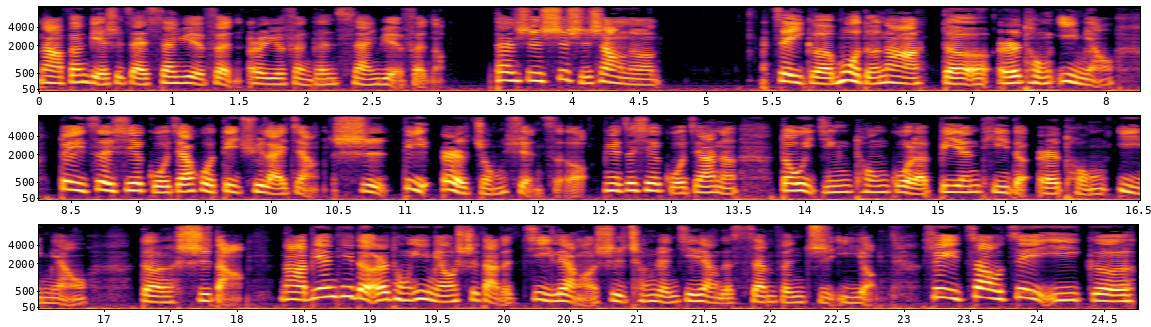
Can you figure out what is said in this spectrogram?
那分别是在三月份、二月份跟三月份呢、但是事实上呢，这个莫德纳的儿童疫苗对这些国家或地区来讲是第二种选择，因为这些国家呢都已经通过了 BNT 的儿童疫苗的施打。那 BNT 的儿童疫苗施打的剂量啊是成人剂量的三分之一哦，所以照这一个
